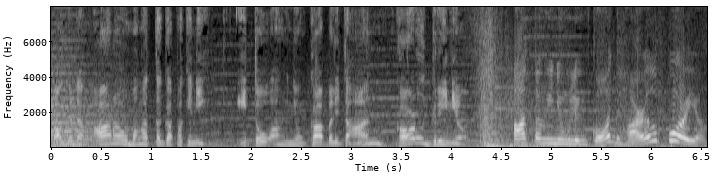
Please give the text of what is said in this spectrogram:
Magandang araw mga tagapakinig. Ito ang inyong kabalitaan, Carl Grino. At ang inyong lingkod, Harold Porio.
